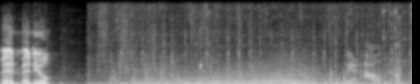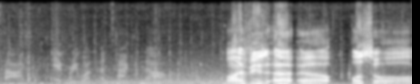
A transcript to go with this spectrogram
main menu. We're out of time. Everyone, attack now. Oh, if you uh, uh, also uh,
